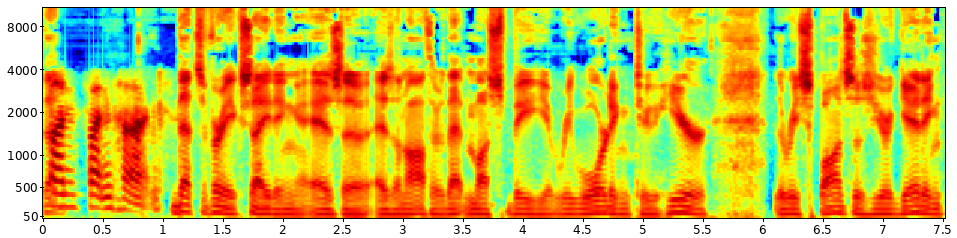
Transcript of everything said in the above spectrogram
that, fun, fun times. That's very exciting as a as an author. That must be rewarding to hear the responses you're getting.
